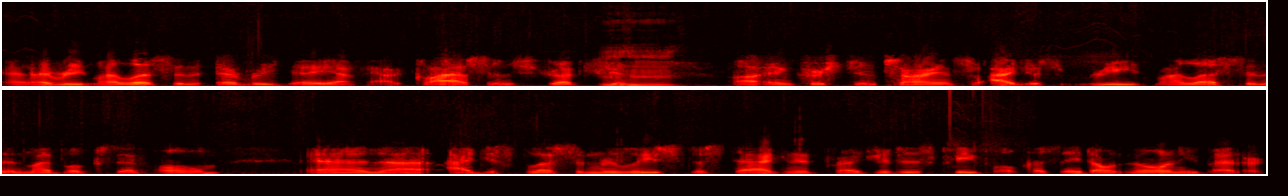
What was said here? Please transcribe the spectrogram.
and I read my lesson every day. I've had class instruction hmm uh, in Christian Science. So I just read my lesson in my books at home, and uh, I just bless and release the stagnant, prejudiced people because they don't know any better.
